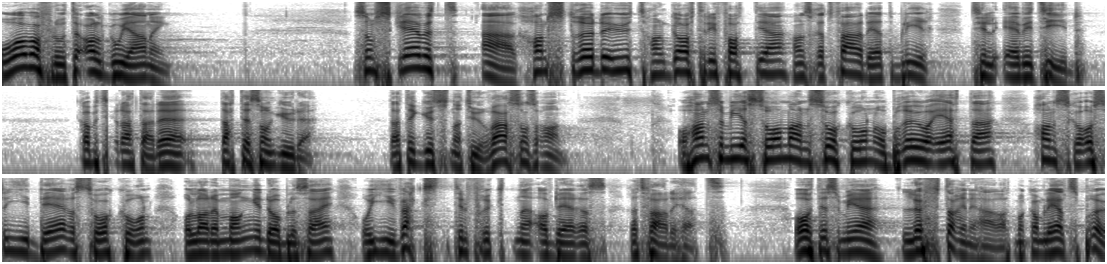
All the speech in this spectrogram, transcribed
Overflod til all god gjerning. Som skrevet er, han strødde ut, han gav til de fattige, hans rettferdighet blir til evig tid. Hva betyr dette? Det, dette er sånn Gud er. Dette er Guds natur. Vær sånn som han. Og han som gir såmannen såkorn og brød å ete, han skal også gi deres såkorn og la det mangedoble seg og gi vekst til fruktene av deres rettferdighet. Og det er så mye løfter inni her at man kan bli helt sprø.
